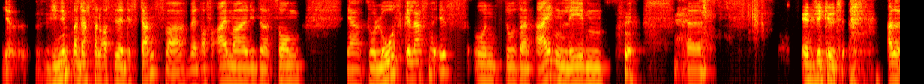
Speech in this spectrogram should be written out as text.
Ja, wie nimmt man das dann aus dieser Distanz wahr, wenn auf einmal dieser Song ja so losgelassen ist und so sein Eigenleben äh, entwickelt. Also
